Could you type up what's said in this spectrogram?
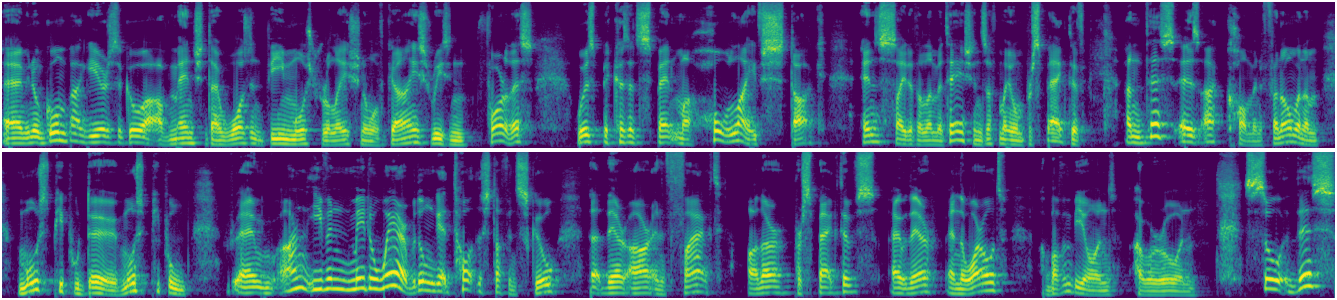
Um, you know, going back years ago, I've mentioned I wasn't the most relational of guys. Reason for this was because I'd spent my whole life stuck inside of the limitations of my own perspective, and this is a common phenomenon. Most people do. Most people um, aren't even made aware, but don't get taught this stuff in school that there are in fact other perspectives out there in the world above and beyond our own. So this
